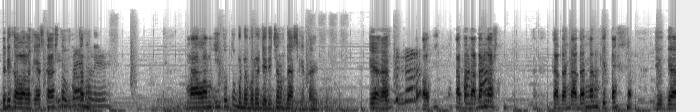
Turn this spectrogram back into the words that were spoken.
Jadi kalau lagi SKS exactly. tuh kan malam itu tuh bener-bener jadi cerdas kita itu. Iya kan? Kadang-kadang kan kadang-kadang kan kita juga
